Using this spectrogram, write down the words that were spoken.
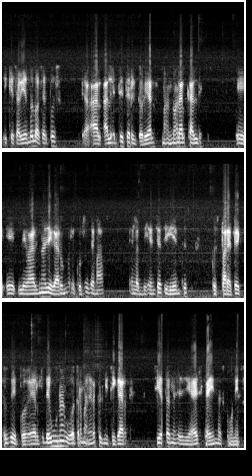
y que sabiéndolo hacer, pues al, ente territorial, más no al alcalde, eh, eh, le van a llegar unos recursos de más en las vigencias siguientes, pues para efectos de poder de una u otra manera pues mitigar ciertas necesidades que hay en las comunidades.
